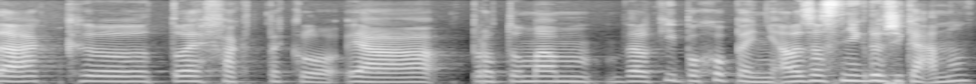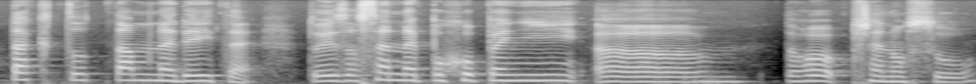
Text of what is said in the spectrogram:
tak eh, to je fakt peklo. Já proto mám velký pochopení. Ale zase někdo říká, no tak to tam nedejte. To je zase nepochopení uh, toho přenosu. Uh,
